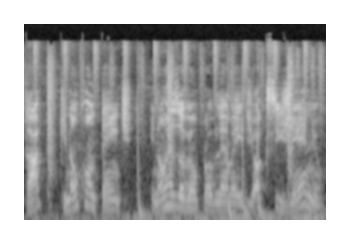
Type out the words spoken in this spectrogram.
tá? Que não contente e não resolveu um problema aí de oxigênio,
